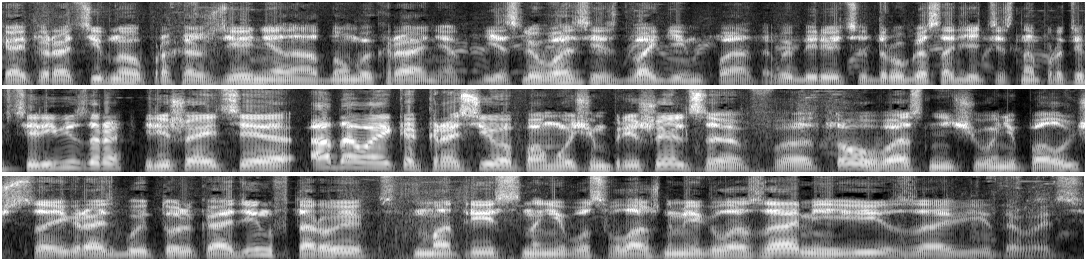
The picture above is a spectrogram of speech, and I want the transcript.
кооперативного прохождения на одном экране. Если у вас есть два геймпада, вы берете друга, садитесь напротив телевизора и решаете, а давай как красиво помочь им пришельцев, то у вас ничего не получится, играть будет только один, второй смотреть на него с влажными глазами и завидовать.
